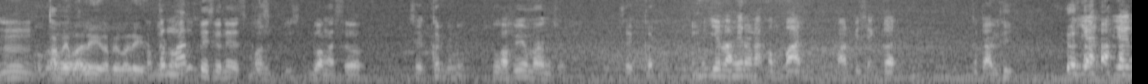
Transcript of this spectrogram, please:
Hmm, KB Bali, KB Bali. kan manpis kan ya Manpis. dua ngaso Seket kan. Oh. Kopi man sih. Seket Yang lahir anak keempat, mati seket. ketali. Yang yang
